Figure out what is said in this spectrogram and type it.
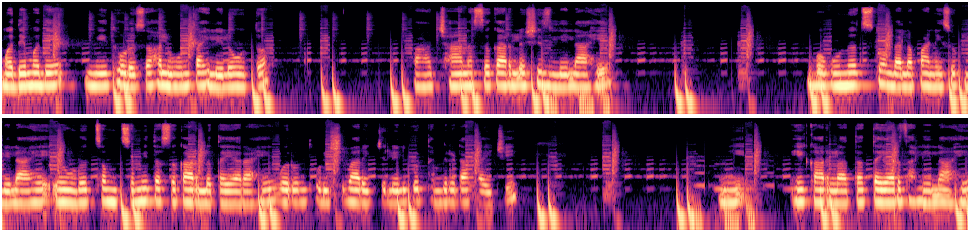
मध्ये मध्ये मी थोडंसं हलवून पाहिलेलं होतं. पहा छान असं कारलं शिजलेलं आहे. बघूनच तोंडाला पाणी सुटलेलं आहे. एवढं चमचमीत असं कारलं तयार आहे. वरून थोडीशी बारीक चिरलेली कोथिंबीर टाकायची. आणि हे कारलं आता तयार झालेलं आहे.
